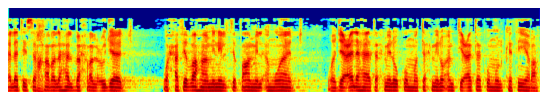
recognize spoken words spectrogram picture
التي سخر لها البحر العجاج وحفظها من التطام الأمواج وجعلها تحملكم وتحمل أمتعتكم الكثيرة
